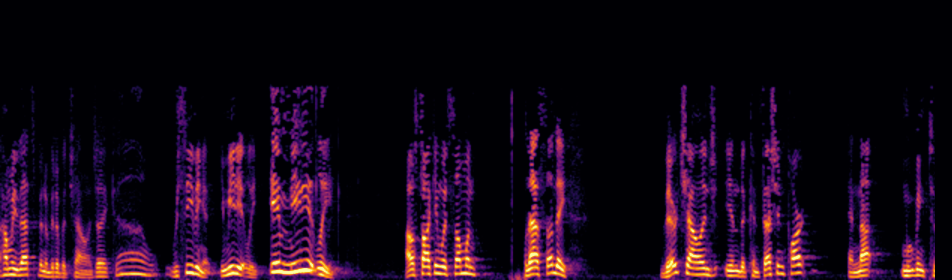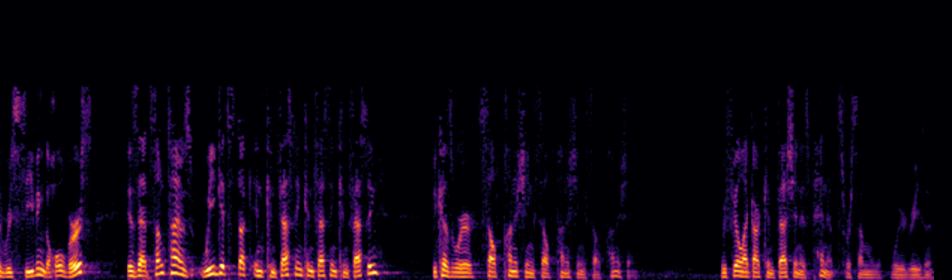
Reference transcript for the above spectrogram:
how many that's been a bit of a challenge? Like, oh, receiving it immediately. Immediately. I was talking with someone last Sunday. Their challenge in the confession part and not moving to receiving the whole verse is that sometimes we get stuck in confessing, confessing, confessing because we're self punishing, self punishing, self punishing. We feel like our confession is penance for some weird reason.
